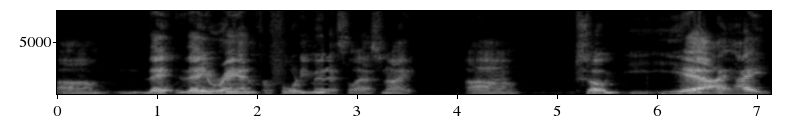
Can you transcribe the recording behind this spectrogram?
Um, they they ran for 40 minutes last night. Um, so yeah, I,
